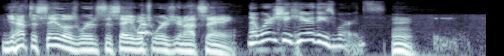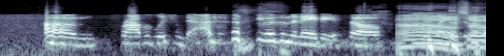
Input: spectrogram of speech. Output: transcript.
You have to say those words to say which words you're not saying. Now, where did she hear these words? Um, probably from dad. he was in the Navy, so. Oh, so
